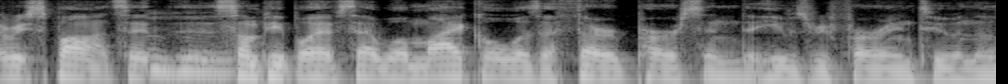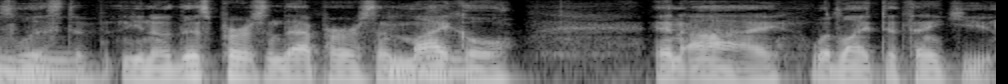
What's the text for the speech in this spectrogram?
a response. It, Mhm. Some people have said, well, Michael was a third person that he was referring to in those list Mhm. of you know this person, that person, Mhm. Michael, and I would like to thank you.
